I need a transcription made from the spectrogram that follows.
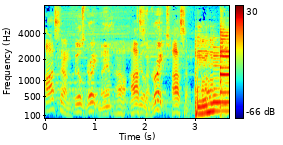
Awesome. Feels great, man. Oh, awesome. Feels great. Awesome.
